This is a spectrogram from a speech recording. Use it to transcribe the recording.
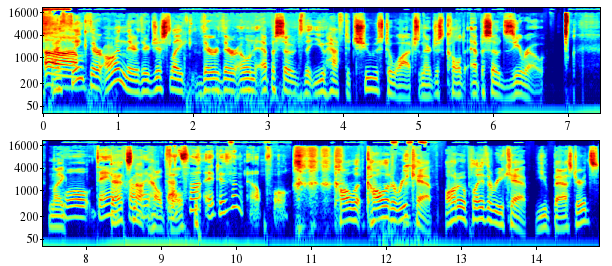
I Um, think they're on there. They're just like they're their own episodes that you have to choose to watch, and they're just called episode zero. Like well, damn, that's not helpful. That's not. It isn't helpful. call it call it a recap. Autoplay the recap, you bastards.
